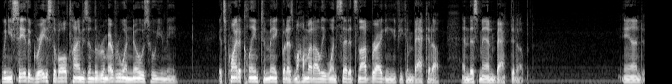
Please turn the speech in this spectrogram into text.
When you say the greatest of all time is in the room, everyone knows who you mean. It's quite a claim to make, but as Muhammad Ali once said, it's not bragging if you can back it up. And this man backed it up. And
